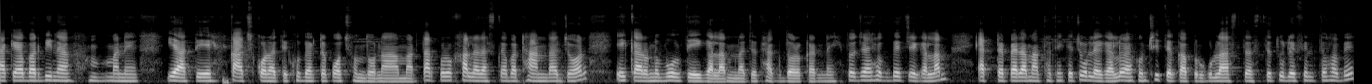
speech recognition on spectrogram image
তাকে আবার বিনা মানে ইয়াতে কাজ করাতে খুব একটা পছন্দ না আমার। তারপরও খালার আজকে আবার ঠান্ডা জ্বর, এই কারণে বলতেই গেলাম না যে থাক দরকার নেই। তো যাই হোক, বেঁচে গেলাম, একটা প্যারা মাথা থেকে চলে গেল, এখন শীতের কাপড়গুলো আস্তে আস্তে তুলে ফেলতে হবে।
